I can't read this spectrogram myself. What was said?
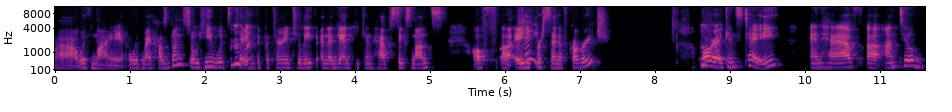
uh, with my with my husband so he would mm-hmm. take the paternity leave and again he can have six months of uh, okay. 80% of coverage mm-hmm. or i can stay and have uh, until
